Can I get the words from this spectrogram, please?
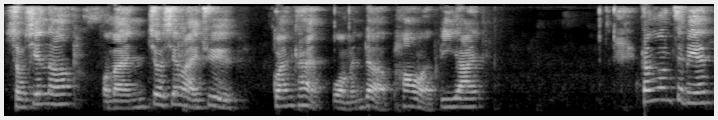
首先呢，我们就先来去观看我们的 Power BI，刚刚这边。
